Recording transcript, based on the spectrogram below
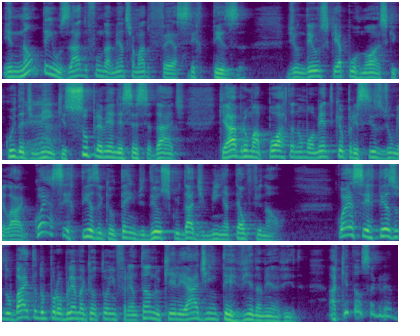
e não tem usado o fundamento chamado fé, a certeza de um Deus que é por nós, que cuida de mim, que supre a minha necessidade, que abre uma porta no momento que eu preciso de um milagre. Qual é a certeza que eu tenho de Deus cuidar de mim até o final? Qual é a certeza do baita do problema que eu estou enfrentando que ele há de intervir na minha vida? Aqui está o segredo.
